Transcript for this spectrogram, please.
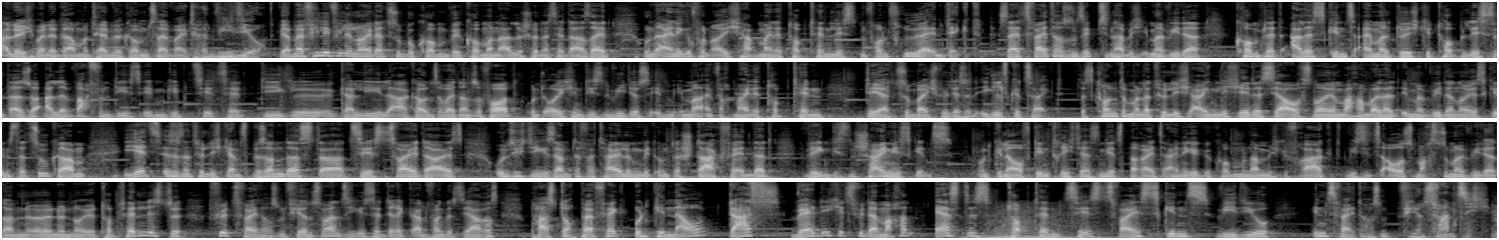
Hallöchen, meine Damen und Herren, willkommen zu einem weiteren Video. Wir haben ja viele, viele neue dazu bekommen. Willkommen an alle, schön, dass ihr da seid. Und einige von euch haben meine Top 10 Listen von früher entdeckt. Seit 2017 habe ich immer wieder komplett alle Skins einmal durchgetop-listet, also alle Waffen, die es eben gibt, CZ, Deagle, Galil, AK und so weiter und so fort. Und euch in diesen Videos eben immer einfach meine Top 10 der zum Beispiel Desert Eagles gezeigt. Das konnte man natürlich eigentlich jedes Jahr aufs Neue machen, weil halt immer wieder neue Skins dazu kamen. Jetzt ist es natürlich ganz besonders, da CS2 da ist und sich die gesamte Verteilung mitunter stark verändert wegen diesen Shiny Skins. Und genau auf den Trichter sind jetzt bereits einige gekommen und haben mich gefragt, wie sieht's aus, machst du mal wieder dann äh, eine neue Top 10 Liste für 2024? Ist ja direkt Anfang des Jahres, passt doch perfekt. Und genau das werde ich jetzt wieder machen. Erstes Top 10 CS2 Skins Video in 2024.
